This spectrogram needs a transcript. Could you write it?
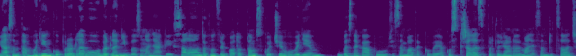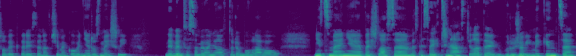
Já jsem tam hodinku prodlevu, vedle ní byl jsem na nějaký salon, tak jsem si říkala, tak tam skočím, uvidím. Vůbec nechápu, že jsem byla takový jako střelec, protože já normálně jsem docela člověk, který se nad vším jako hodně rozmýšlí. Nevím, co se mi honilo v tu dobu hlavou. Nicméně vešla jsem ve svých 13 letech v růžový mikince,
